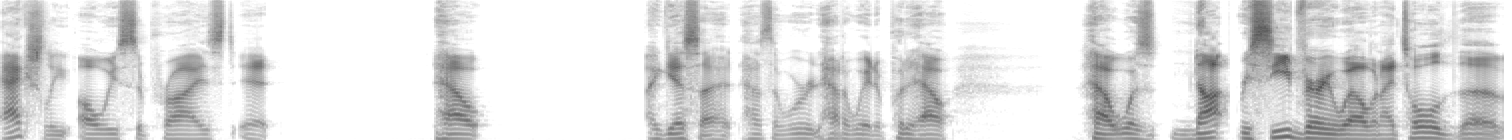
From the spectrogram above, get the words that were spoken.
actually always surprised at how, I guess, I, how's the word, how to way to put it, how, how it was not received very well when I told the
